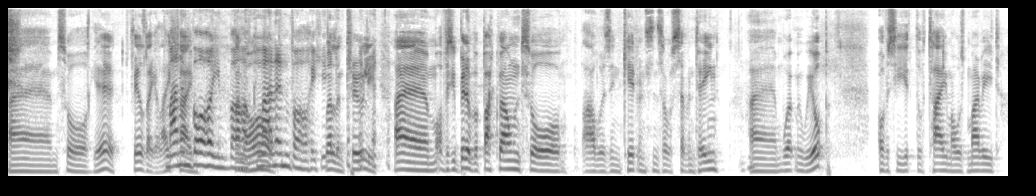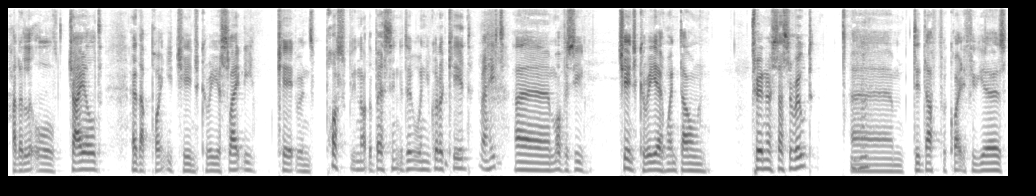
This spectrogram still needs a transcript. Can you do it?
Um, so yeah, it feels like a lifetime. Man and boy, Mark. Man and boy. Well and truly. um, obviously, a bit of a background. So I was in catering since I was 17 um, worked my way up. Obviously, at the time I was married, had a little child. At that point, you change career slightly. Catering's possibly not the best thing to do when you've got a kid. Right. Um, obviously, changed career, went down trainer assessor route. Um, did that for quite a few years,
